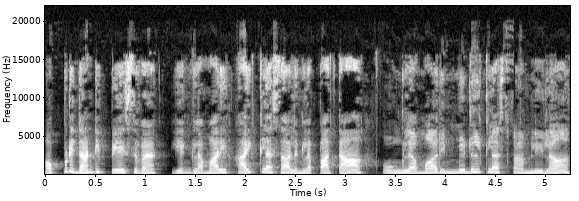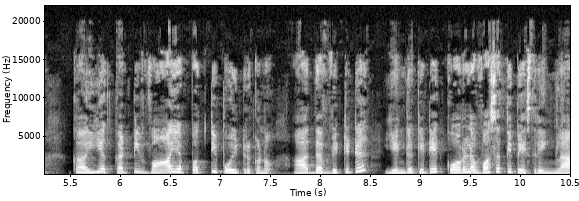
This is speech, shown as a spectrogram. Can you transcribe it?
அப்படி தாண்டி பேசுவேன். எங்களை மாதிரி ஹை கிளாஸ் ஆளுங்களை பார்த்தா உங்களை மாதிரி மிடில் கிளாஸ் ஃபேமிலிலாம் கையை கட்டி வாயை பொத்தி போயிட்டு இருக்கணும் அதை விட்டுட்டு எங்ககிட்டே குரலை வசத்தி பேசுறீங்களா?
